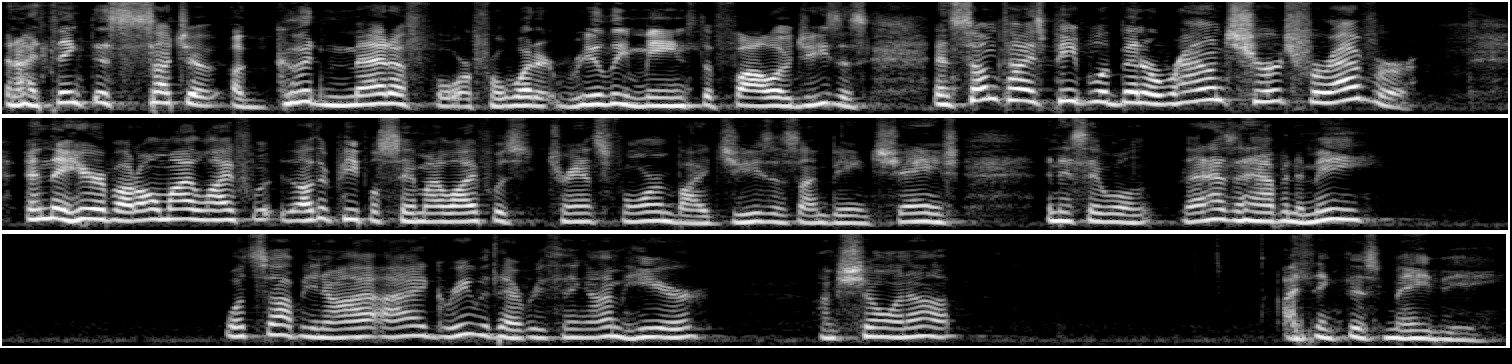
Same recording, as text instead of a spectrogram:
And I think this is such a, a good metaphor for what it really means to follow Jesus. And sometimes people have been around church forever and they hear about, oh, my life, other people say my life was transformed by Jesus, I'm being changed. And they say, well, that hasn't happened to me. What's up? You know, I, I agree with everything. I'm here. I'm showing up. I think this may be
